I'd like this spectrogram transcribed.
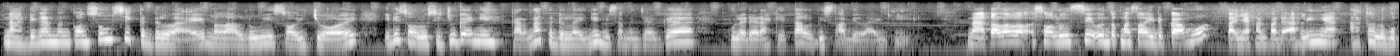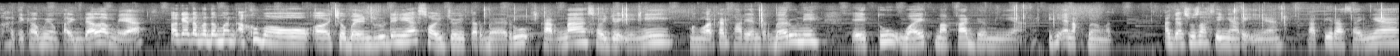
Nah, dengan mengkonsumsi kedelai melalui soy joy, ini solusi juga nih karena kedelainya bisa menjaga gula darah kita lebih stabil lagi. Nah, kalau solusi untuk masalah hidup kamu, tanyakan pada ahlinya atau lubuk hati kamu yang paling dalam ya. Oke teman-teman, aku mau uh, cobain dulu deh ya Soyjoy terbaru karena Soyjoy ini mengeluarkan varian terbaru nih, yaitu White Macadamia. Ini enak banget. Agak susah sih nyarinya, tapi rasanya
